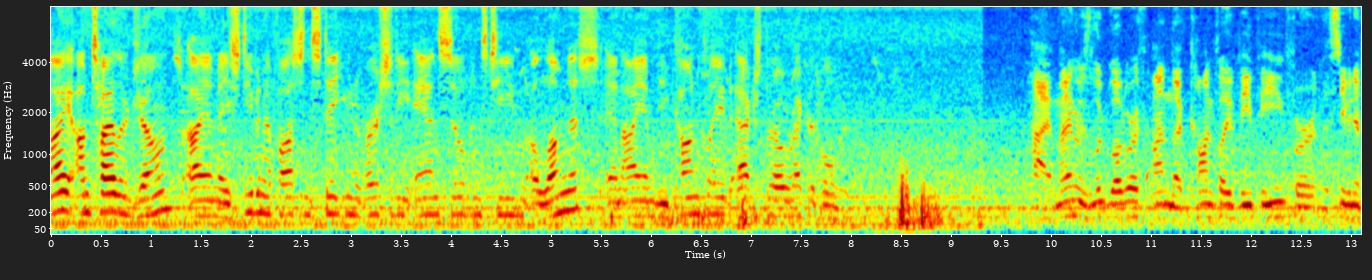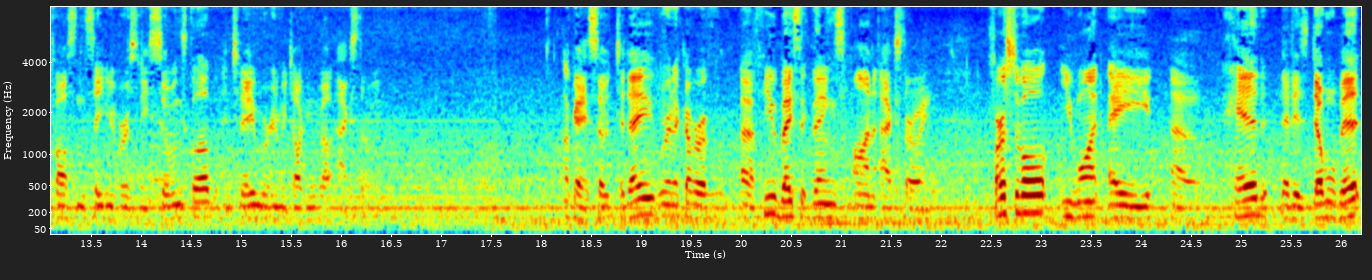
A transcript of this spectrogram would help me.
Hi, I'm Tyler Jones. I am a Stephen F. Austin State University and Sylvans team alumnus, and I am the Conclave Axe Throw record holder. Hi, my name is Luke Bludworth. I'm the Conclave VP for the Stephen F. Austin State University Sylvans Club, and today we're going to be talking about axe throwing. Okay, so today we're going to cover a, few basic things on axe throwing. First of all, you want a uh, head that is double bit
